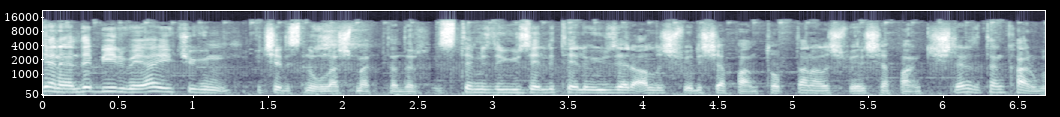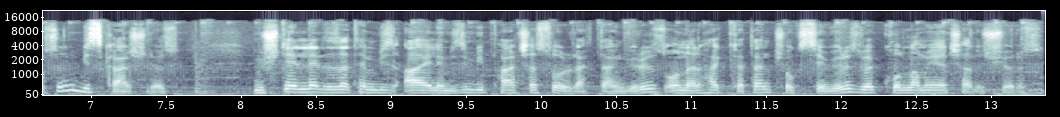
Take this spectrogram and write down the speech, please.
Genelde bir veya iki gün içerisinde ulaşmaktadır. Sitemizde 150 TL üzeri alışveriş yapan, toptan alışveriş yapan kişiler zaten kargosunu biz karşılıyoruz. Müşterileri de zaten biz ailemizin bir parçası olaraktan görüyoruz. Onları hakikaten çok seviyoruz ve kollamaya çalışıyoruz.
